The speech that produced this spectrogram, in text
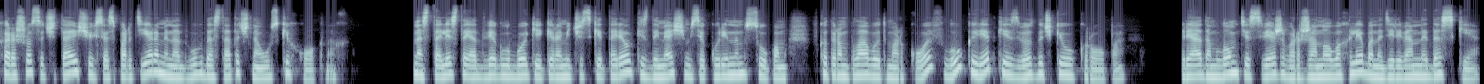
хорошо сочетающихся с портьерами на двух достаточно узких окнах. На столе стоят две глубокие керамические тарелки с дымящимся куриным супом, в котором плавают морковь, лук и редкие звездочки укропа. Рядом ломти свежего ржаного хлеба на деревянной доске.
